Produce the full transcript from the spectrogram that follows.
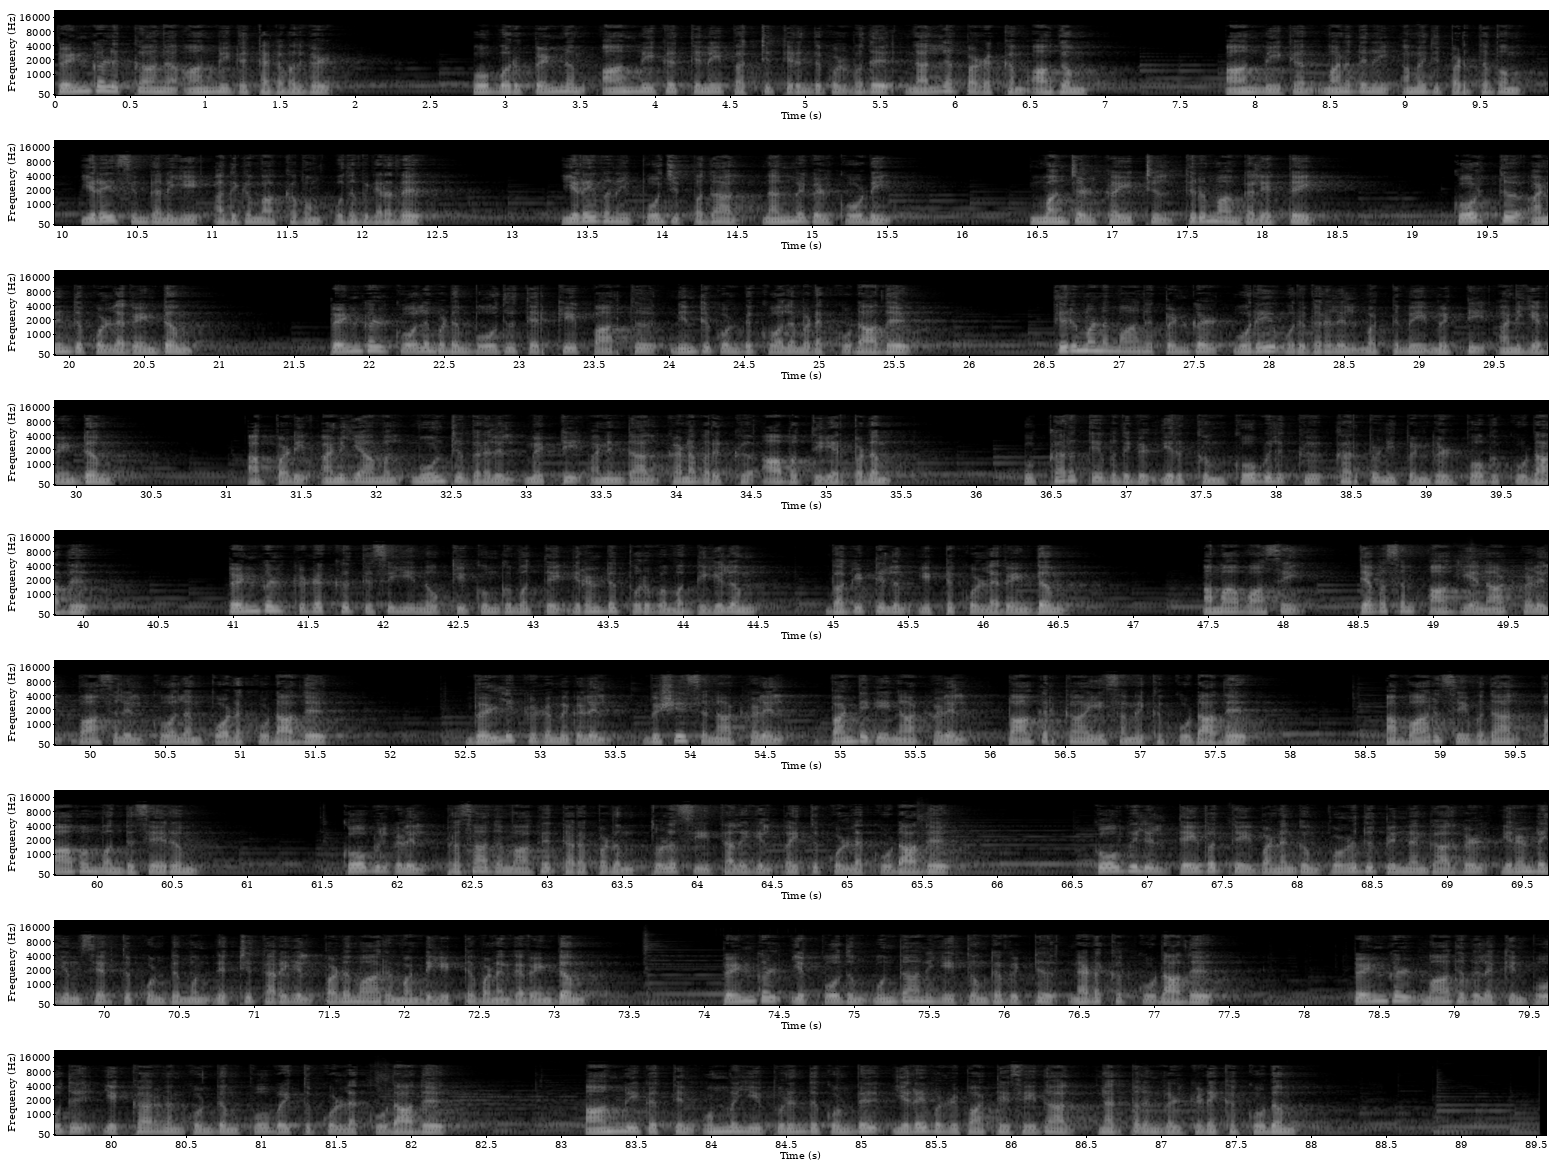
பெண்களுக்கான ஆன்மீக தகவல்கள். ஒவ்வொரு பெண்ணும் ஆன்மீகத்தினை பற்றி தெரிந்து கொள்வது நல்ல பழக்கம் ஆகும். ஆன்மீக மனதினை அமைதிப்படுத்தவும் இறை சிந்தனையை அதிகமாக்கவும் உதவுகிறது. இறைவனை பூஜிப்பதால் நன்மைகள் கோடி மஞ்சள் கயிற்றில் திருமாங்கல்யத்தை கோர்த்து அணிந்து கொள்ள வேண்டும். பெண்கள் கோலமிடும் போது தெற்கே பார்த்து நின்று கொண்டு கோலமிடக்கூடாது. திருமணமான பெண்கள் ஒரே ஒரு விரலில் மட்டுமே மெட்டி அணிய வேண்டும். அப்படி அணியாமல் மூன்று விரலில் மெட்டி அணிந்தால் கணவருக்கு ஆபத்து ஏற்படும். உக்கரத்தேவதைகள் இருக்கும் கோவிலுக்கு கர்ப்பிணி பெண்கள் போகக்கூடாது. பெண்கள் கிழக்கு திசையை நோக்கி குங்குமத்தை இரண்டு புருவ மத்தியிலும் வகிட்டிலும் இட்டுக்கொள்ள வேண்டும். அமாவாசை திவசம் ஆகிய நாட்களில் வாசலில் கோலம் போடக்கூடாது. வெள்ளிக்கிழமைகளில் விசேஷ நாட்களில் பண்டிகை நாட்களில் பாகற்காயை சமைக்கக்கூடாது. அவ்வாறு செய்வதால் பாவம் வந்து சேரும். கோவில்களில் பிரசாதமாக தரப்படும் துளசி தலையில் வைத்துக் கொள்ளக்கூடாது. கோவிலில் தெய்வத்தை வணங்கும் பொழுது பின்னங்கால்கள் இரண்டையும் சேர்த்து கொண்டு முன் நெற்றி தரையில் படுமாறு மண்டியிட்டு வணங்க வேண்டும். பெண்கள் எப்போதும் முந்தானையை தொங்கவிட்டு நடக்கக்கூடாது. பெண்கள் மாதவிலக்கின் போது எக்காரணம் கொண்டும் பூ வைத்துக் கொள்ளக்கூடாது. ஆன்மீகத்தின் உண்மையை புரிந்து கொண்டு இறை வழிபாட்டை செய்தால் நற்பலன்கள் கிடைக்கக்கூடும்.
